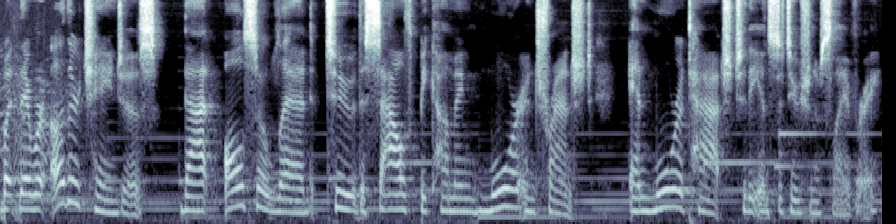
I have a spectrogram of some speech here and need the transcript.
But there were other changes that also led to the South becoming more entrenched and more attached to the institution of slavery.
